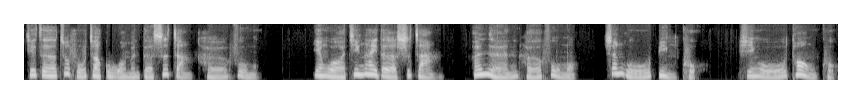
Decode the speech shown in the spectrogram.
接着祝福照顾我们的师长和父母，愿我敬爱的师长、恩人和父母身无病苦，心无痛苦；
